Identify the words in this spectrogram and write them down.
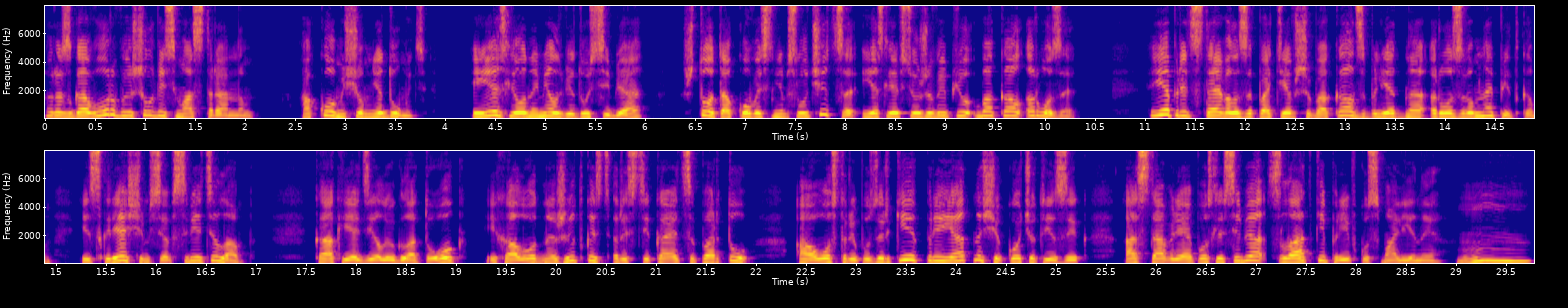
разговор вышел весьма странным. О ком еще мне думать? И если он имел в виду себя, что такого с ним случится, если я все же выпью бокал розы? Я представила запотевший бокал с бледно-розовым напитком, искрящимся в свете ламп. Как я делаю глоток, и холодная жидкость растекается по рту, а острые пузырьки приятно щекочут язык, оставляя после себя сладкий привкус малины. Ммм,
